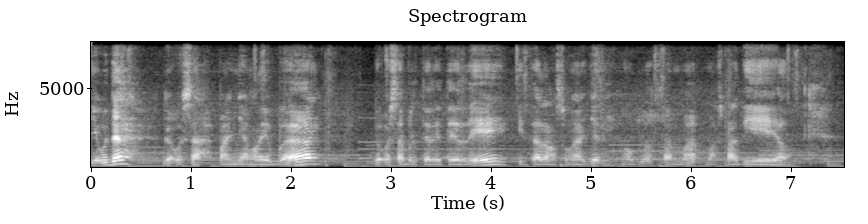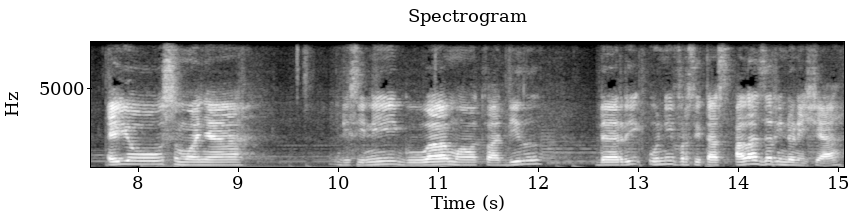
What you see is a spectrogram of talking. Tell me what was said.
Ya udah, nggak usah panjang lebar, nggak usah bertele-tele, kita langsung aja nih ngobrol sama Mas Fadil. Eyo semuanya. Di sini gua Muhammad Fadil dari Universitas Al Azhar Indonesia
